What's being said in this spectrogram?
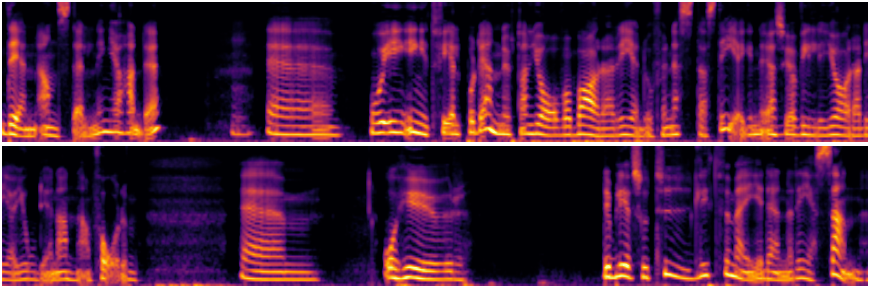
den anställning jag hade. Mm. Eh, och inget fel på den utan jag var bara redo för nästa steg. Alltså jag ville göra det jag gjorde i en annan form. Eh, och hur det blev så tydligt för mig i den resan.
